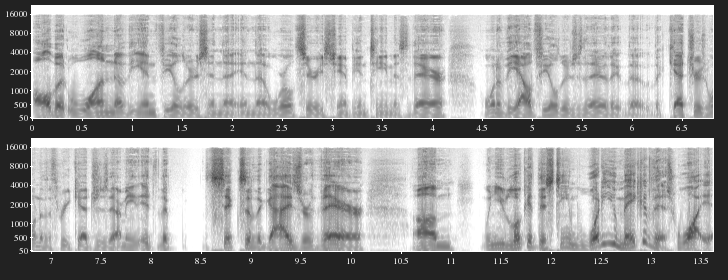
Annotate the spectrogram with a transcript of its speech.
all but one of the infielders in the in the World Series champion team is there. One of the outfielders is there. The the, the catchers, one of the three catchers. I mean, it's the six of the guys are there. Um, when you look at this team, what do you make of this? Why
